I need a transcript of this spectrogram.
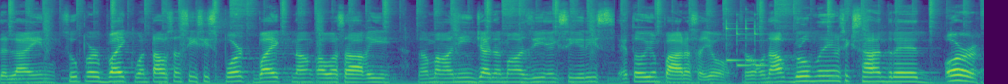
the line. Super bike, 1000cc sport bike ng Kawasaki, ng mga Ninja, ng mga ZX series. Ito yung para sa'yo. So kung na-outgrow mo na yung 600 or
